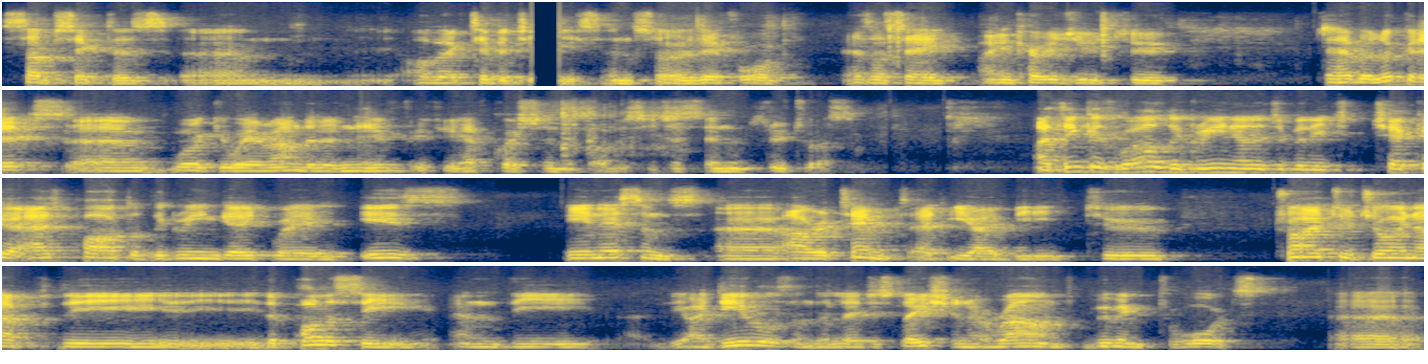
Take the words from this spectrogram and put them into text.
subsectors um, of activities. And so, therefore, as I say, I encourage you to to have a look at it, uh, work your way around it, and if, if you have questions, obviously just send them through to us. I think as well, the green eligibility checker as part of the green gateway is, in essence, uh, our attempt at EIB to try to join up the the policy and the the ideals and the legislation around moving towards a,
